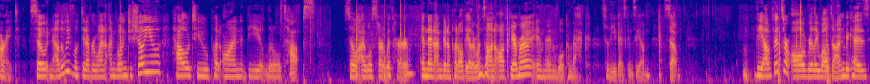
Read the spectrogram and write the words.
all right so now that we've looked at everyone i'm going to show you how to put on the little tops so i will start with her and then i'm going to put all the other ones on off camera and then we'll come back so that you guys can see them so the outfits are all really well done because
